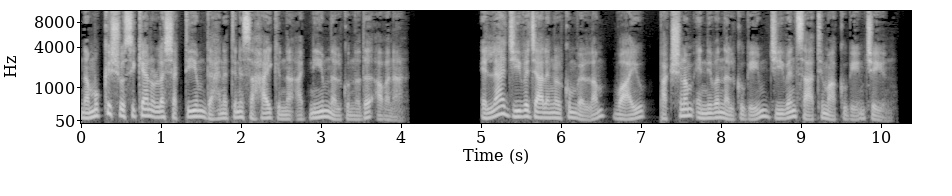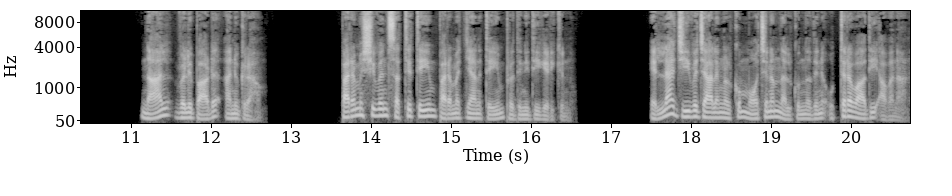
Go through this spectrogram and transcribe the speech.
നമുക്ക് ശ്വസിക്കാനുള്ള ശക്തിയും ദഹനത്തിന് സഹായിക്കുന്ന അഗ്നിയും നൽകുന്നത് അവനാണ്. എല്ലാ ജീവജാലങ്ങൾക്കും വെള്ളം വായു ഭക്ഷണം എന്നിവ നൽകുകയും ജീവൻ സാധ്യമാക്കുകയും ചെയ്യുന്നു. നാൽ വെളിപാട് അനുഗ്രഹം. പരമശിവൻ സത്യത്തെയും പരമജ്ഞാനത്തെയും പ്രതിനിധീകരിക്കുന്നു. എല്ലാ ജീവജാലങ്ങൾക്കും മോചനം നൽകുന്നതിന് ഉത്തരവാദി അവനാണ്.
